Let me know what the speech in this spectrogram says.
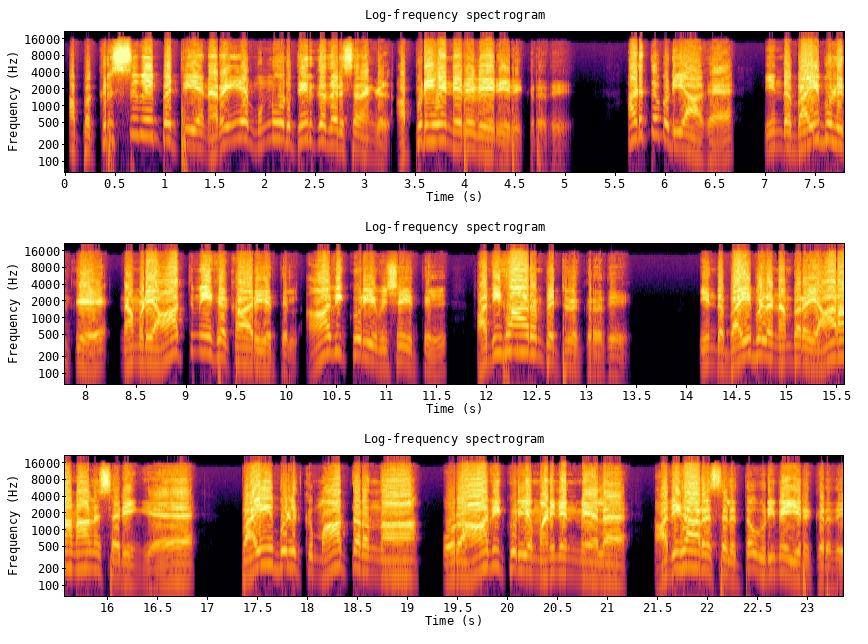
அப்ப கிறிஸ்துவை பற்றிய நிறைய முன்னூறு தீர்க்க தரிசனங்கள் அப்படியே நிறைவேறி இருக்கிறது அடுத்தபடியாக இந்த பைபிளுக்கு நம்முடைய ஆத்மீக காரியத்தில் ஆவிக்குரிய விஷயத்தில் அதிகாரம் பெற்றிருக்கிறது. இந்த பைபிளை நம்புற யாரானாலும் சரிங்க பைபிளுக்கு மாத்திரம்தான் ஒரு ஆவிக்குரிய மனிதன் மேல அதிகாரம் செலுத்த உரிமை இருக்கிறது.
